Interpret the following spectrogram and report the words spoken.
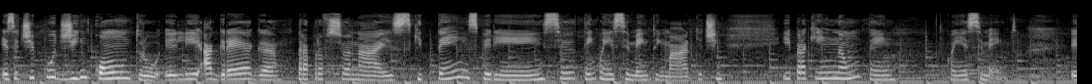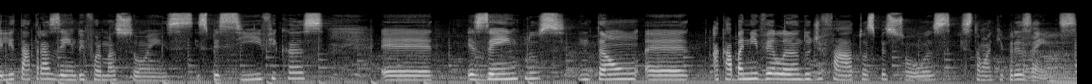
esse tipo de encontro, ele agrega para profissionais que têm experiência, têm conhecimento em marketing e para quem não tem conhecimento. Ele está trazendo informações específicas, é, exemplos, então é, acaba nivelando de fato as pessoas que estão aqui presentes.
